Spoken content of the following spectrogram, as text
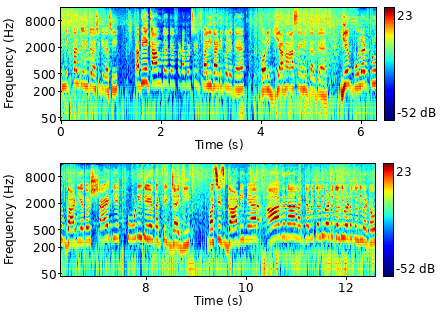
निकलते रही तो ऐसी की तैसी। अभी एक काम करते हैं, फटाफट से इस वाली गाड़ी को लेते हैं और यहाँ से निकलते हैं। ये बुलेट प्रूफ गाड़ी है तो शायद ये थोड़ी देर तक टिक जाएगी। बस इस गाड़ी में यार आग ना लग जाए। जल्दी बैठो जल्दी बैठो जल्दी बैठो।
